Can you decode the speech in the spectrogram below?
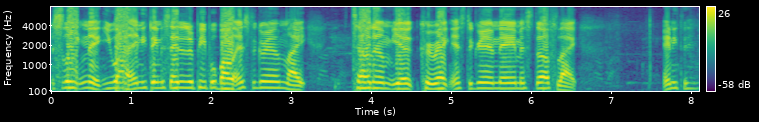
Slick Nick, you got anything to say to the people about Instagram? Like, tell them your correct Instagram name and stuff. Like, anything?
